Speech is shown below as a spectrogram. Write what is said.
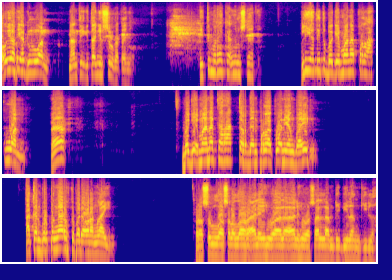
Oh iya, iya duluan. Nanti kita nyusul katanya. Itu mereka ngelus. Lihat itu bagaimana perlakuan. Nah, bagaimana karakter dan perlakuan yang baik akan berpengaruh kepada orang lain. Rasulullah Shallallahu Alaihi Wasallam dibilang gila.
